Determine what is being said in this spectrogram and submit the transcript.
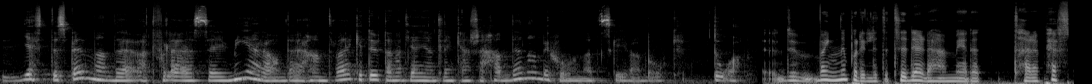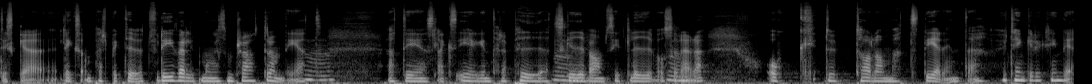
jättespännande att få lära sig mer om det här hantverket utan att jag egentligen kanske hade en ambition att skriva en bok då. Du var inne på det lite tidigare, det här med det terapeutiska liksom, perspektivet, för det är väldigt många som pratar om det. Att, mm att det är en slags egen terapi att mm. skriva om sitt liv och sådär. Mm. Och du talar om att det är det inte. Hur tänker du kring det?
